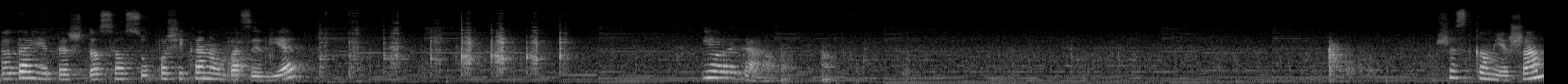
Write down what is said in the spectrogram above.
Dodaję też do sosu posiekaną bazylię i oregano. Wszystko mieszam.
